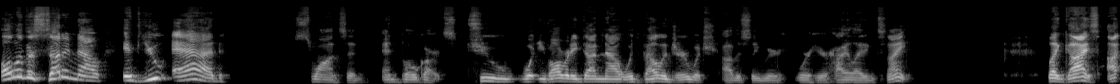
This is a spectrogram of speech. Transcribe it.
All of a sudden now if you add Swanson and Bogaerts to what you've already done now with Bellinger, which obviously we're we're here highlighting tonight. Like guys, I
